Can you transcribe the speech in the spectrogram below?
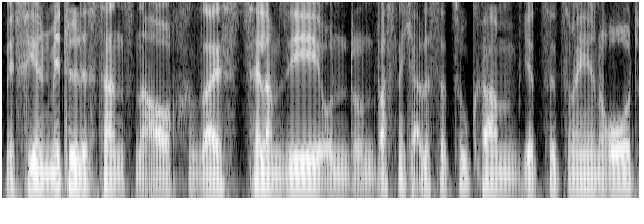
mit vielen Mitteldistanzen auch, sei es Zell am See und, und was nicht alles dazu kam. Jetzt sitzen wir hier in Rot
